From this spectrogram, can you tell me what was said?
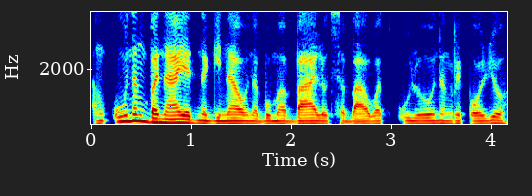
Ang unang banayad na ginaw na bumabalot sa bawat ulo ng repolyo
